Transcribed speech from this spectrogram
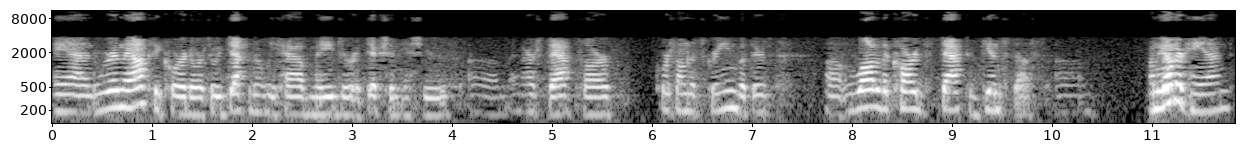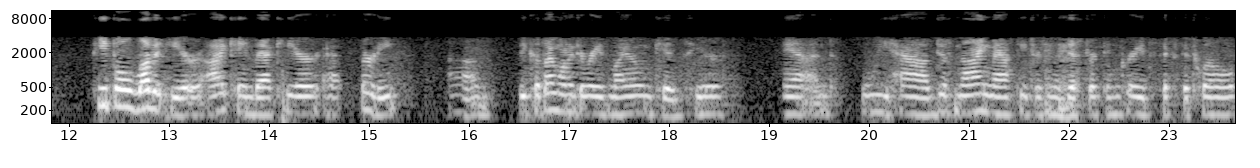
And we're in the Oxy corridor, so we definitely have major addiction issues. Um, and our stats are, of course, on the screen, but there's uh, a lot of the cards stacked against us. Um, on the other hand, people love it here. I came back here at 30 um, because I wanted to raise my own kids here. And we have just nine math teachers in the district in grades 6 to 12,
